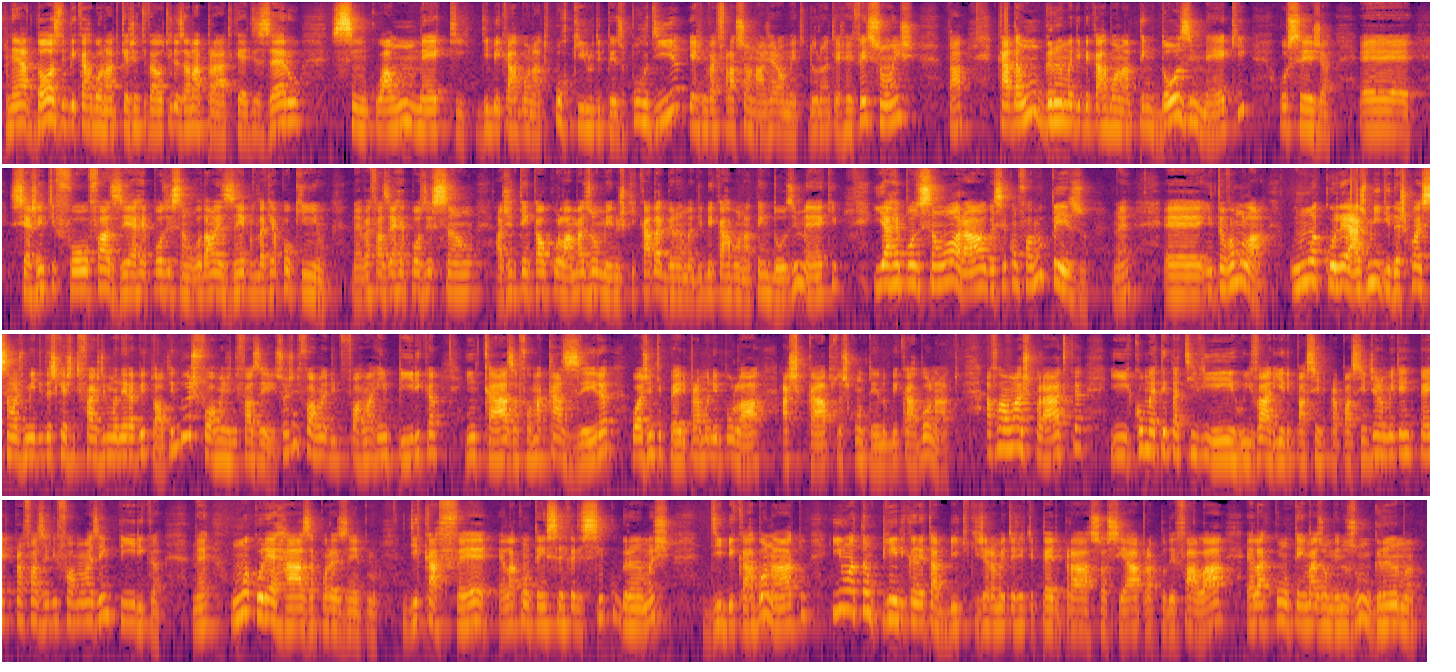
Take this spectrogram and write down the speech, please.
Né, a dose de bicarbonato que a gente vai utilizar na prática é de 0,5 a 1 mEq de bicarbonato por quilo de peso por dia, e a gente vai fracionar geralmente durante as refeições. Tá? Cada 1 grama de bicarbonato tem 12 mEq, ou seja, é, se a gente for fazer a reposição, vou dar um exemplo daqui a pouquinho, né, vai fazer a reposição, a gente tem que calcular mais ou menos que cada grama de bicarbonato tem 12 mEq e a reposição oral vai ser conforme o peso. Né? É, então vamos lá, uma colher, as medidas, quais são as medidas que a gente faz de maneira habitual? Tem duas formas de fazer isso, a gente forma de forma empírica, em casa, forma caseira, ou a gente pede para manipular as cápsulas contendo bicarbonato. A forma mais prática, e como é tentativa e erro e varia de paciente para paciente, geralmente a gente pede para fazer de forma mais empírica. Né? Uma colher rasa, por exemplo, de café, ela contém cerca de 5 gramas de bicarbonato e uma tampinha de caneta Bic, que geralmente a gente pede para associar, para poder falar, ela contém mais ou menos 1 grama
